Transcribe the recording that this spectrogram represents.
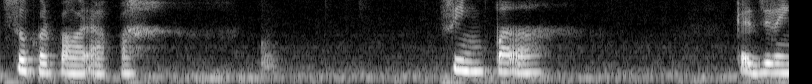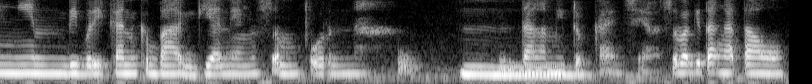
Superpower apa? Simple. Kajil ingin diberikan kebahagiaan yang sempurna Hmm. dalam hidup Kajil. Sebab kita nggak tahu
